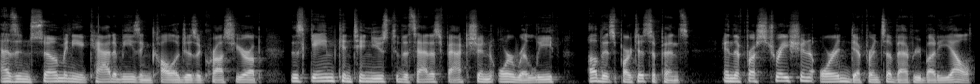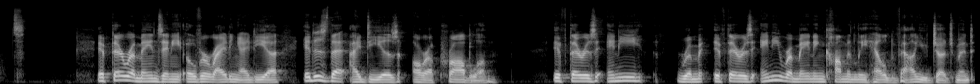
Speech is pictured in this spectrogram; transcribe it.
As in so many academies and colleges across Europe, this game continues to the satisfaction or relief of its participants and the frustration or indifference of everybody else. If there remains any overriding idea, it is that ideas are a problem. If there is any if there is any remaining commonly held value judgment,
